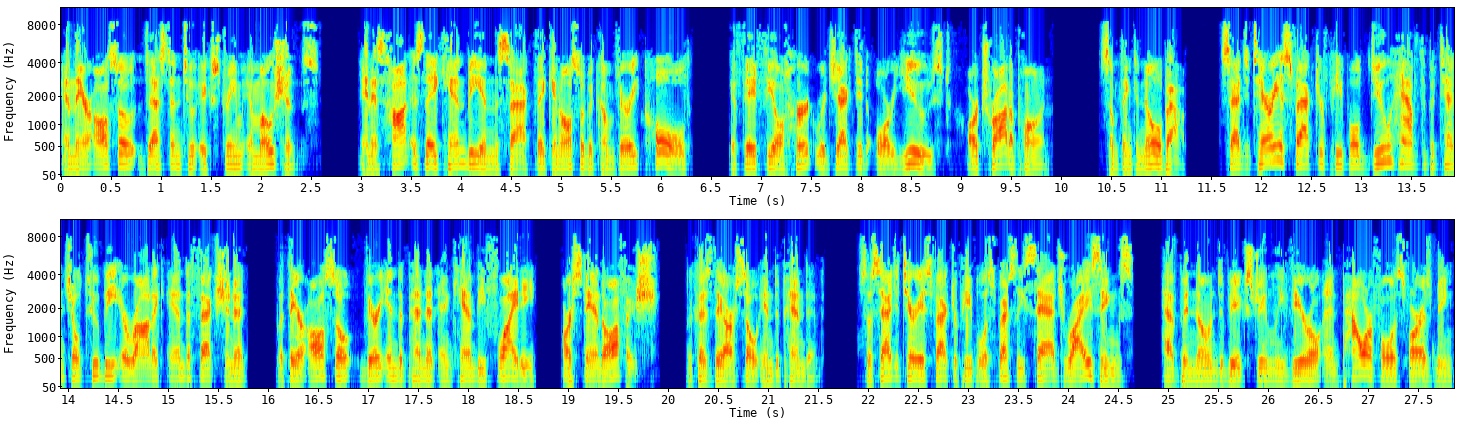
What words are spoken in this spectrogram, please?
and they are also destined to extreme emotions. And as hot as they can be in the sack, they can also become very cold if they feel hurt, rejected, or used, or trod upon. Something to know about. Sagittarius factor people do have the potential to be erotic and affectionate, but they are also very independent and can be flighty or standoffish because they are so independent. So Sagittarius factor people, especially Sag risings, have been known to be extremely virile and powerful as far as being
